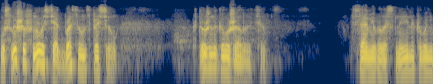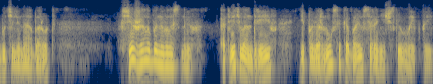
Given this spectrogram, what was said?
Услышав новости Акбаса, он спросил, кто же на кого жалуется? Сами волосные на кого-нибудь или наоборот? Все жалобы на волосных, ответил Андреев и повернулся к Абаю с иронической улыбкой.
